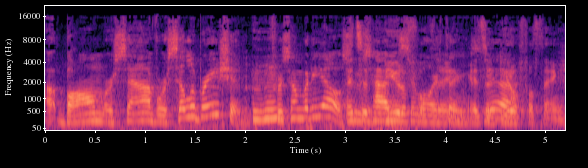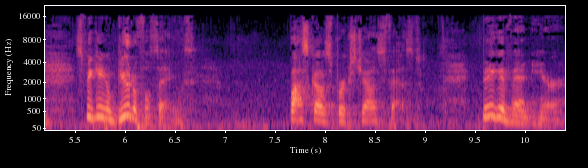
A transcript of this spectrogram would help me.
uh, balm or salve or celebration for somebody else Mm-hmm. It's who's a had beautiful similar thing. things. It's a beautiful thing. Speaking of beautiful things, Boscov's Berks Jazz Fest, big event here,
